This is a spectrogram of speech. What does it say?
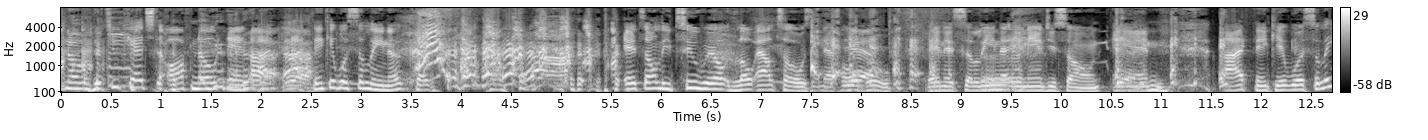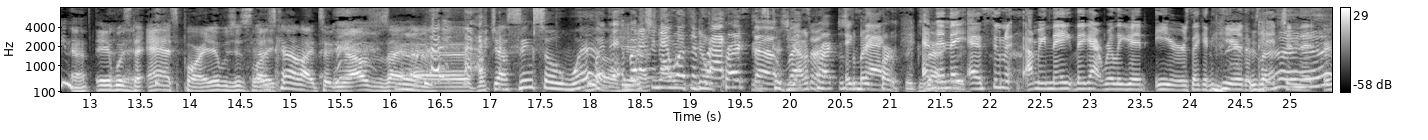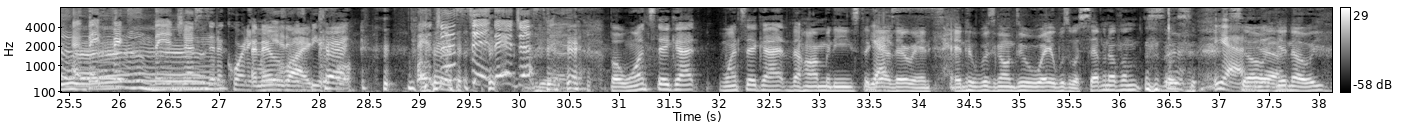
no, did you catch the off note? And I, I think it was Syleena. it's only two real low altos in that whole Yeah. group, and it's Syleena and Angie Stone. And I think it was Syleena. It was the ass part. It was just like It's like. kind of like took me. I was just like, uh, but y'all sing so well. But, but I mean, you that know, if wasn't you don't practice, practice, though. 'cause you gotta what- practice to make exactly. perfect. And then they, as soon as I mean, they they got really good ears. They can hear the pitch like, and the, and they fixed, they adjusted accordingly, and and, they was like, it was beautiful. cut. They adjusted. They adjusted. But once they got once they got the harmonies together Yes. and and who was gonna do away, it was what seven of them. so, Yeah. So Yeah. you know,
